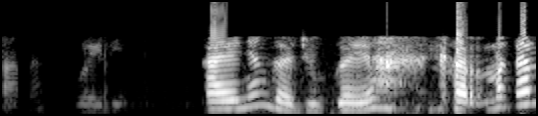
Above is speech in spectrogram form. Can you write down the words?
sana, Bu Lady? Kayaknya enggak juga ya, karena kan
